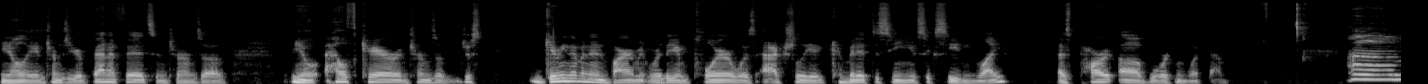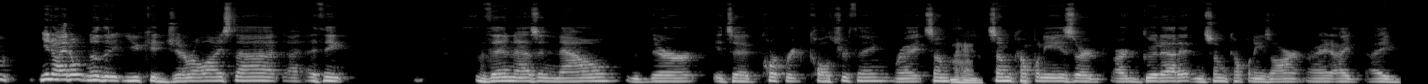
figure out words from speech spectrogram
You know, like in terms of your benefits, in terms of you know healthcare, in terms of just giving them an environment where the employer was actually committed to seeing you succeed in life as part of working with them? Um, you know, I don't know that you could generalize that. I, I think then as in now there it's a corporate culture thing right some mm-hmm. some companies are are good at it and some companies aren't right i i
